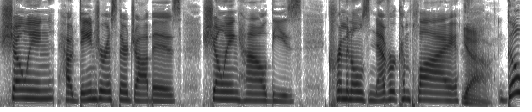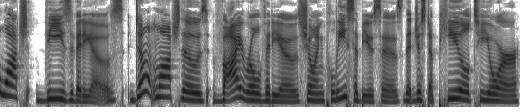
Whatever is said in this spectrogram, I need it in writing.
showing how dangerous their job is, showing how these criminals never comply, Yeah. go watch these videos. Don't watch those viral videos showing police abuses that just appeal to your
